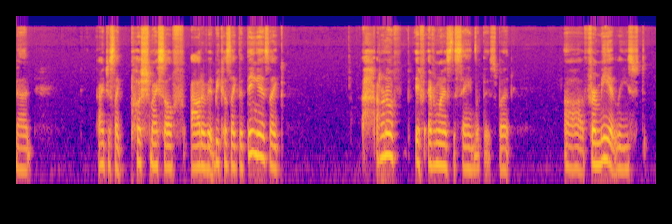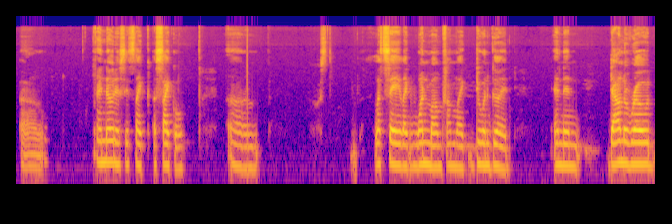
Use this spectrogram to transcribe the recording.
that I just like pushed myself out of it because like the thing is like I don't know if, if everyone is the same with this, but uh, for me at least, um, I notice it's like a cycle. Um, let's say like one month I'm like doing good, and then down the road,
